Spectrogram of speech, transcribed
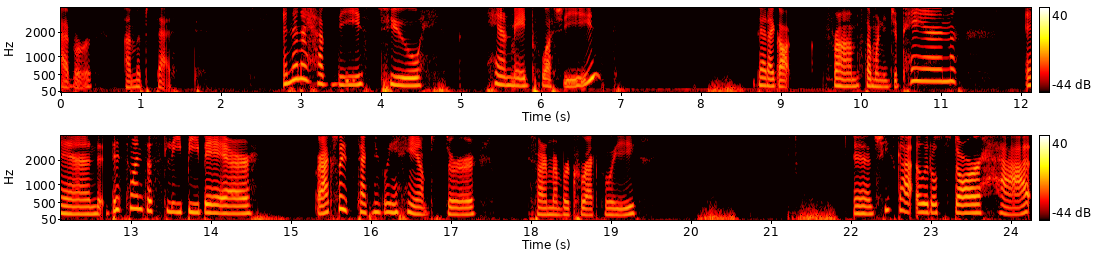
ever. I'm obsessed. And then I have these two handmade plushies that I got from someone in Japan. And this one's a sleepy bear, or actually, it's technically a hamster, if I remember correctly. And she's got a little star hat.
